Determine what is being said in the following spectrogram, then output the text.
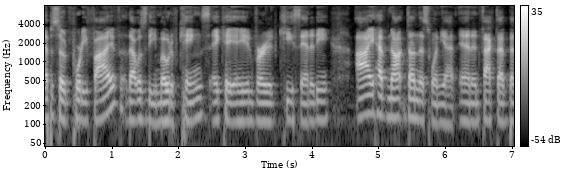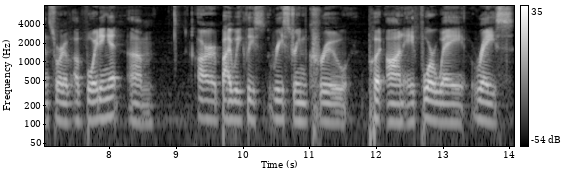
episode forty-five. That was the mode of kings, aka inverted key sanity. I have not done this one yet, and in fact, I've been sort of avoiding it. Um, our biweekly restream crew put on a four-way race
